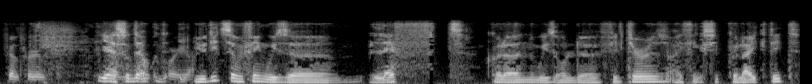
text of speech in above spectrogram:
filters. Yeah, so that, you. did something with a left column with all the filters. I think Sipke liked it.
